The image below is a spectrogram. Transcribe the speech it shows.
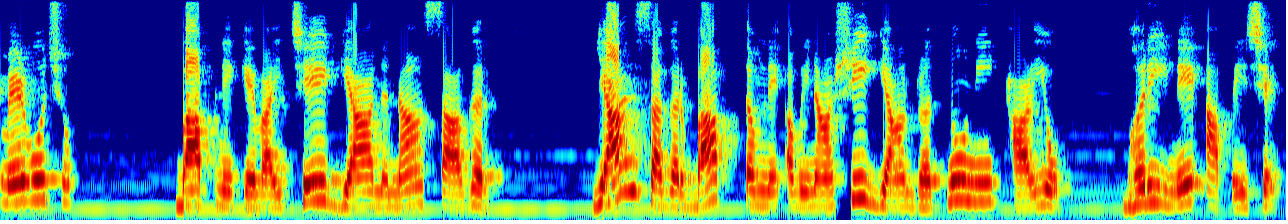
મેળવો છો. બાપને કહેવાય છે જ્ઞાનના સાગર. જ્ઞાન સાગર બાપ તમને અવિનાશી જ્ઞાન રત્નોની થાળીઓ ભરીને આપે છે.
